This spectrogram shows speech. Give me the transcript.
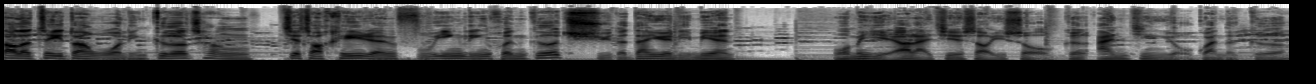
到了这一段我灵歌唱介绍黑人福音灵魂歌曲的单元里面。我们也要来介绍一首跟安静有关的歌。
